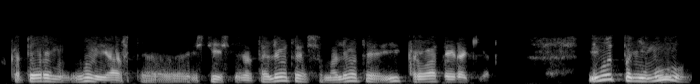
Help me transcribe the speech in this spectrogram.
в котором, ну и авто, естественно, вертолеты, самолеты и крылатые ракеты. И вот по нему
